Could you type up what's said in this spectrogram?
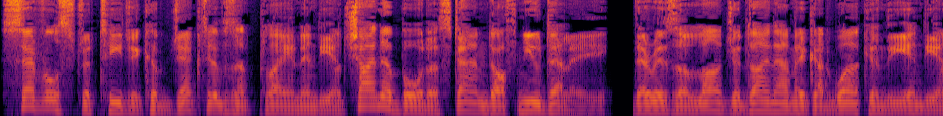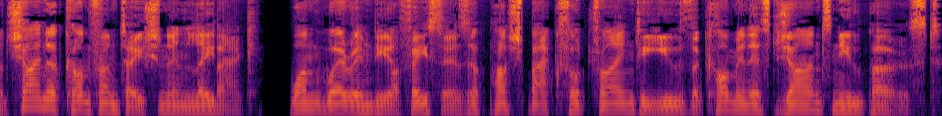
Several strategic objectives at play in India-China border standoff New Delhi. There is a larger dynamic at work in the India-China confrontation in Ladakh, one where India faces a pushback for trying to use the communist giant's new post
